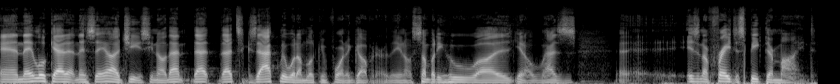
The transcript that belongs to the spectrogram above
and they look at it and they say, "Oh, geez, you know that that that's exactly what I'm looking for in a governor. You know, somebody who uh, you know has uh, isn't afraid to speak their mind."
